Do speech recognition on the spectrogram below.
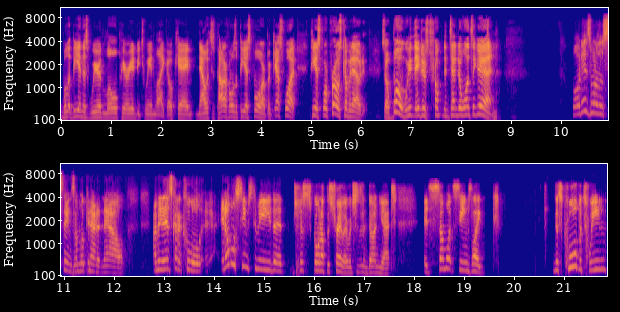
will it be in this weird lull period between like, okay, now it's as powerful as a PS4, but guess what? PS4 Pro's coming out, so boom, we, they just trumped Nintendo once again. Well, it is one of those things. I'm looking at it now. I mean, it is kind of cool. It almost seems to me that just going up this trailer, which isn't done yet, it somewhat seems like this cool between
